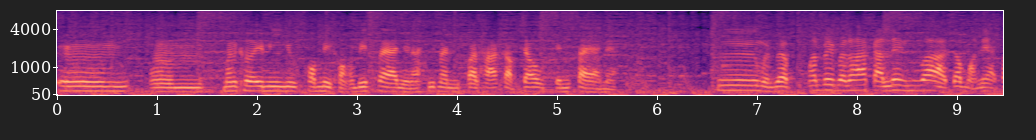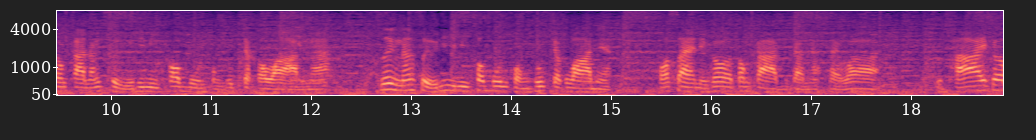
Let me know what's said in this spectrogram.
เอมเอมมันเคยมียูคอมิกของอบิสแซนอยู่นะ ที่มันปะทะกับเจ้าเคนแซนเนี่ย คือเหมือนแบบมันเป็นปะทะกันเรื่องที่ว่าเจ้าหมอนเนี่ยต้องการหนังสือที่มีข้อมูลของทุกจักรวาลนะ ซึ่งหนังสือที่มีข้อมูลของทุกจักรวาลเนี่ยคอสแซนเองก็ต้องการเหมือนกันนะแต่ว่าสุดท้ายก็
